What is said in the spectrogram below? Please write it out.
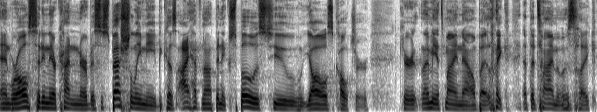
And we're all sitting there kind of nervous, especially me, because I have not been exposed to y'all's culture. I mean, it's mine now, but like at the time, it was like,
